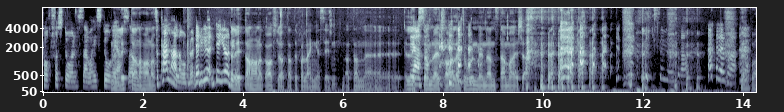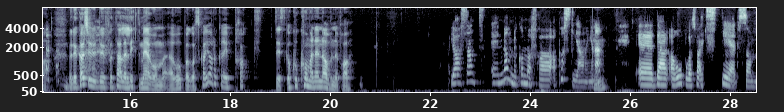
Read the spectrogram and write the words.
forforståelser og historier. Nok fortell heller om det. Det, gjør, det gjør du. Lytterne har nok avslørt dette for lenge siden. At den eh, liksom nøytrale tonen min, den stemmer ikke. Liksom bra. Det er bra. Det er bra. Men du, Kan ikke du, du fortelle litt mer om Europagos? Hva gjør dere i praktisk, og hvor kommer det navnet fra? Ja, sant. Eh, Navnet kommer fra apostelgjerningene. Mm. Eh, Der Aropagos var et sted som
